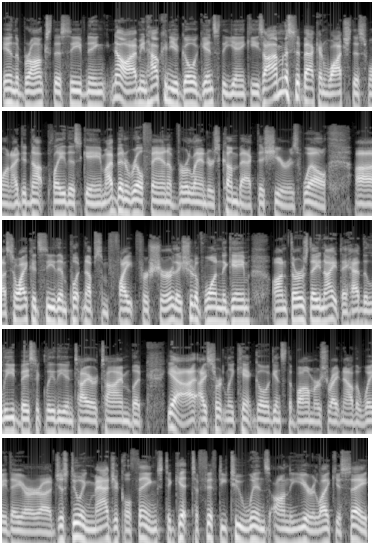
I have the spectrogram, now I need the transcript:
in the Bronx this evening. No, I mean, how can you go against the Yankees? I'm going to sit back and watch this one. I did not play this game. I've been a real fan of Verlander's comeback this year as well, uh, so I could see them putting up some fight for sure. They should have won the game on Thursday night. They had the lead basically the entire time, but yeah, I, I certainly can't go against the Bombers right now, the way they are uh, just doing magical things to get to 52 wins on the year, like you say.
